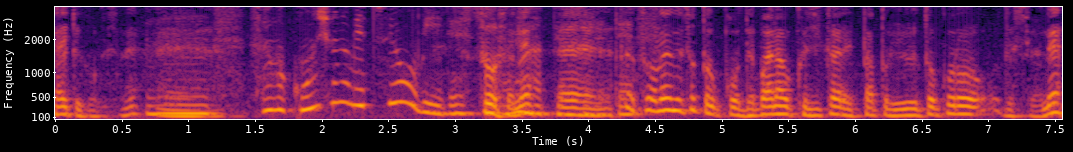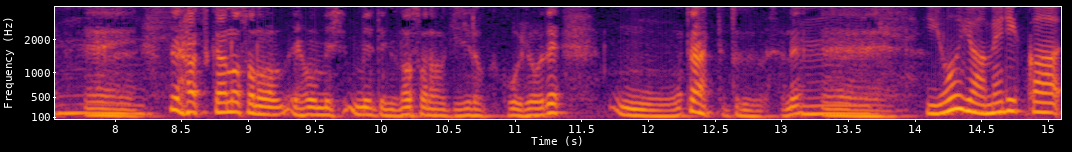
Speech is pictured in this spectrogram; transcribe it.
ないということですね、えー、それが今週の月曜日です、ね、そうですね、えー、それでちょっとこう出花をくじかれたというところですよね、えー、で20日のその FOMC ミーティングのその議事録公表で、うんとなってということですよね。えーいよいよアメリカ、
